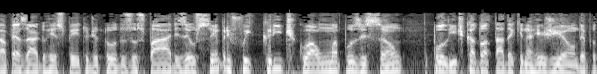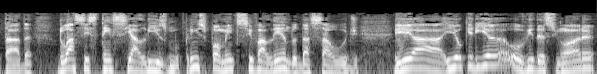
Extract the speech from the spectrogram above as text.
apesar do respeito de todos os pares, eu sempre fui crítico a uma posição política adotada aqui na região, deputada, do assistencialismo, principalmente se valendo da saúde. E, a, e eu queria ouvir da senhora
